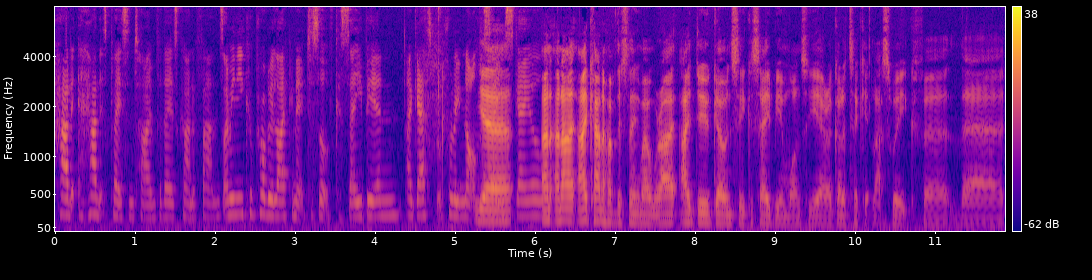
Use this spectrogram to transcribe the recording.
had it had its place in time for those kind of fans. I mean, you could probably liken it to sort of Kasabian, I guess, but probably not on the same scale. and, and I, I kind of have this thing about where I, I do go and see Kasabian once a year. I got a ticket last week for their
